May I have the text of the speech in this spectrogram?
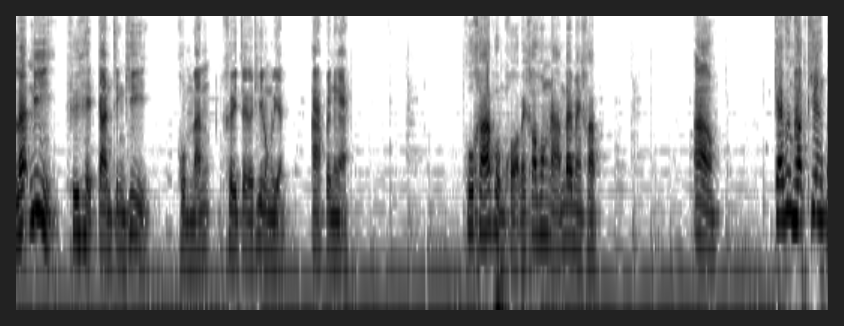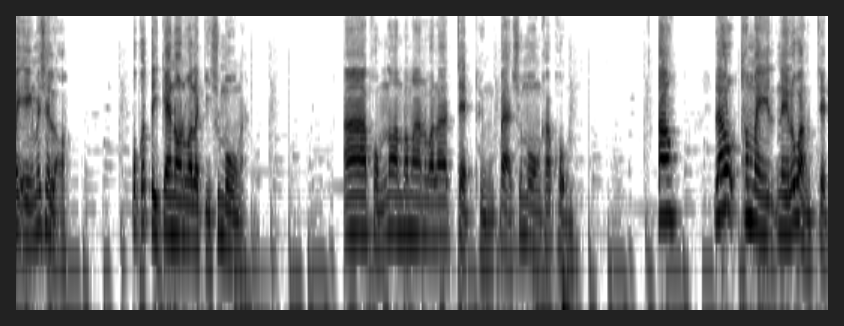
และนี่คือเหตุการณ์จริงที่ผมนั้นเคยเจอที่โรงเรียน อะเป็นยังไงครูครับผมขอไปเข้าห้องน้ำได้ไหมครับ อ้าว แกเพิ่งพักเที่ยงไปเองไม่ใช่เหรอ ปกติแกนอนวันละกี่ชั่วโมงอะอ่า ผมนอนประมาณวันละเจ็ดถึงแปดชั่วโมงครับผม เอ้า แล้วทำไมในระหว่างเจ็ด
